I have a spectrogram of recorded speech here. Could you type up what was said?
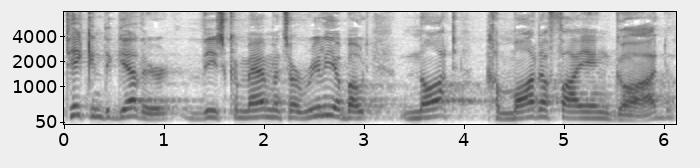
taken together? These commandments are really about not commodifying God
